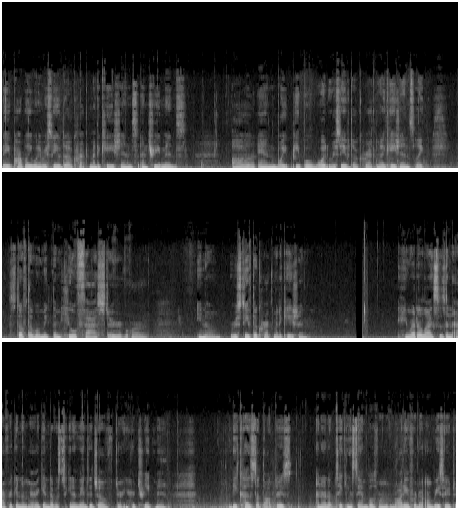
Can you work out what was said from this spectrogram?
they probably wouldn't receive the correct medications and treatments. Uh, and white people would receive the correct medications, like stuff that would make them heal faster or, you know, receive the correct medication. Henrietta is an African American that was taken advantage of during her treatment because the doctors ended up taking samples from her body for their own research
